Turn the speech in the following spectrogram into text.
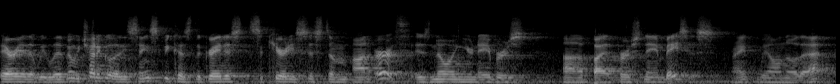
area that we live in. We try to go to these things because the greatest security system on earth is knowing your neighbors uh, by first name basis, right? We all know that.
